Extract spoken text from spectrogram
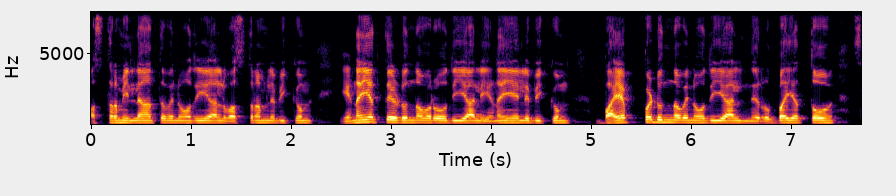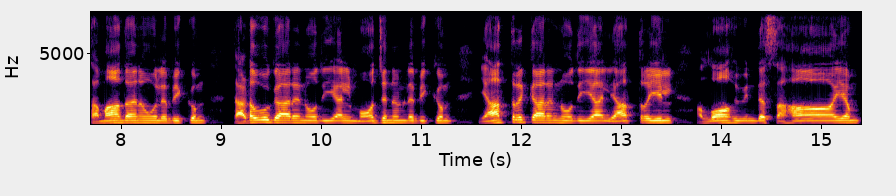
വസ്ത്രമില്ലാത്തവൻ ഓതിയാൽ വസ്ത്രം ലഭിക്കും. ഇണയത്തേടുന്നവർ ഓതിയാൽ ഇണയെ ലഭിക്കും. ഭയപ്പെടുന്നവൻ ഓതിയാൽ നിർഭയത്വവും സമാധാനവും ലഭിക്കും. തടവുകാരൻ ഓതിയാൽ മോചനം ലഭിക്കും. യാത്രക്കാരൻ ഓതിയാൽ യാത്രയിൽ അള്ളാഹുവിന്റെ സഹായം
